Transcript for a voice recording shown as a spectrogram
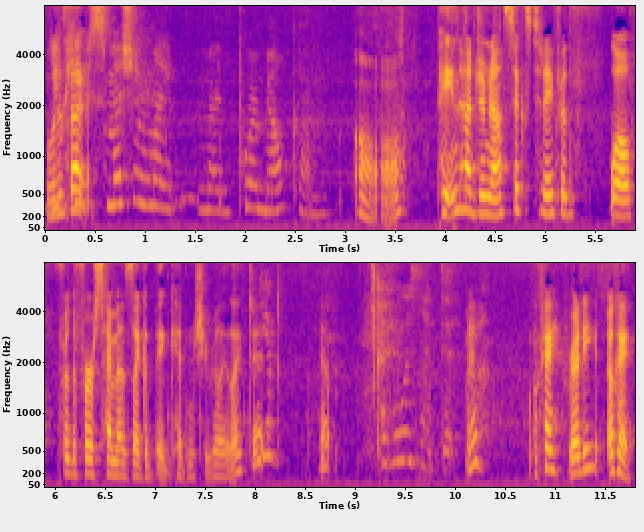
What you is keep that? smushing my, my poor Malcolm. Aw. Peyton had gymnastics today for the well for the first time as like a big kid, and she really liked it. Yep. Yep. I've always liked it. Yeah. Okay, ready? Okay.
